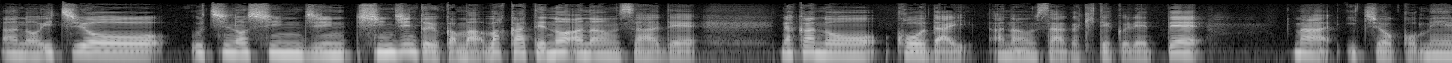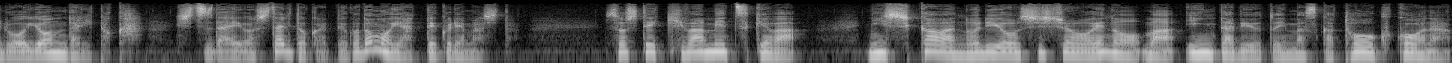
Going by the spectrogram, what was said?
あの一応うちの新人新人というか、まあ、若手のアナウンサーで中野光大アナウンサーが来てくれてまあ一応こうメールを読んだりとか出題をしたりとかっていうこともやってくれました。そして極めつけは西川紀夫師匠への、まあ、インタビューといいますかトークコーナー。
